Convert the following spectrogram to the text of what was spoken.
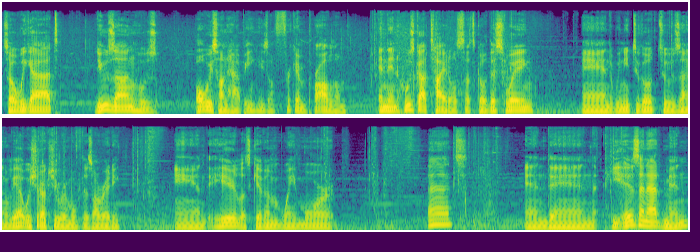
So we got Liu Zhang who's always unhappy. He's a freaking problem. And then who's got titles? Let's go this way. And we need to go to Zhang Liao we should actually remove this already. And here let's give him way more that. And then he is an admin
